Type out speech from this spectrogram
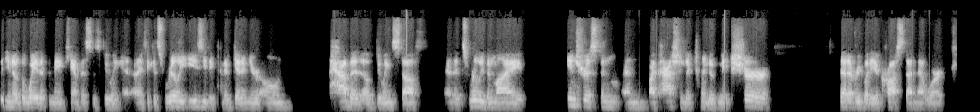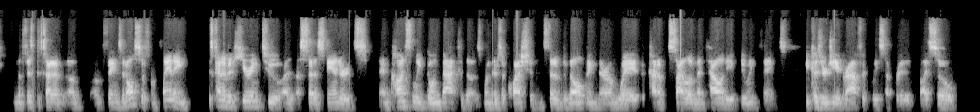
you know the way that the main campus is doing it. And I think it's really easy to kind of get in your own habit of doing stuff. And it's really been my interest and, and my passion to kind of make sure that everybody across that network, from the physics side of, of, of things, and also from planning, is kind of adhering to a, a, set of standards and constantly going back to those when there's a question instead of developing their own way, the kind of silo mentality of doing things because you're geographically separated by so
